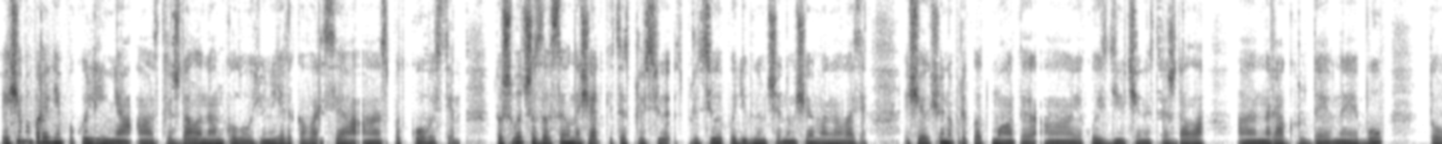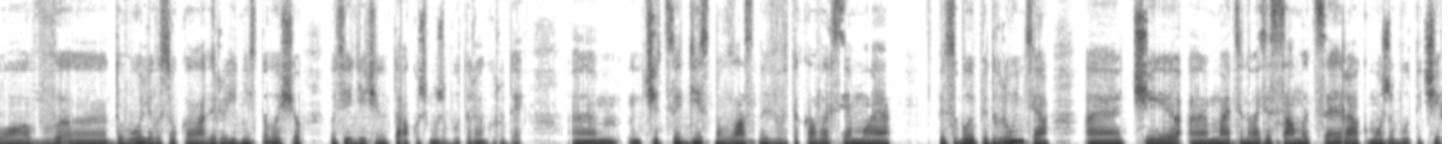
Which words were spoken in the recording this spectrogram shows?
Якщо попереднє покоління страждало на онкологію, ну є така версія спадковості, то швидше за все у нащадків це спрацює, спрацює подібним чином. Що я маю на увазі? Що якщо, наприклад, мати якоїсь дівчини страждала на рак грудей, в неї був, то в е, доволі висока вірогідність того, що у цієї дівчини також може бути рак грудей. Ем, чи це дійсно власне така версія має під собою підґрунтя, е, чи е, мається на увазі саме цей рак може бути, чи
